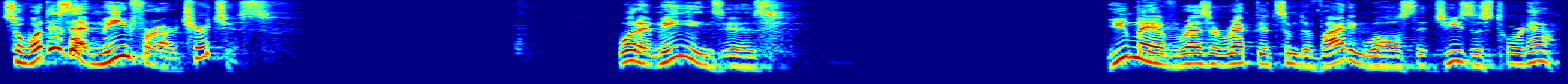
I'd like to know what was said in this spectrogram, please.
So, what does that mean for our churches? What it means is you may have resurrected some dividing walls that Jesus tore down.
